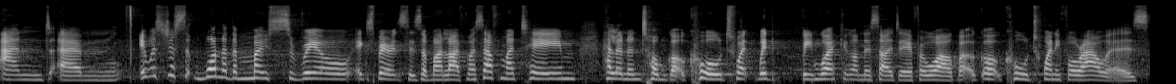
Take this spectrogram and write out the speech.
And um, it was just one of the most surreal experiences of my life. Myself and my team, Helen and Tom, got a call. Tw- we'd been working on this idea for a while, but got a call 24 hours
